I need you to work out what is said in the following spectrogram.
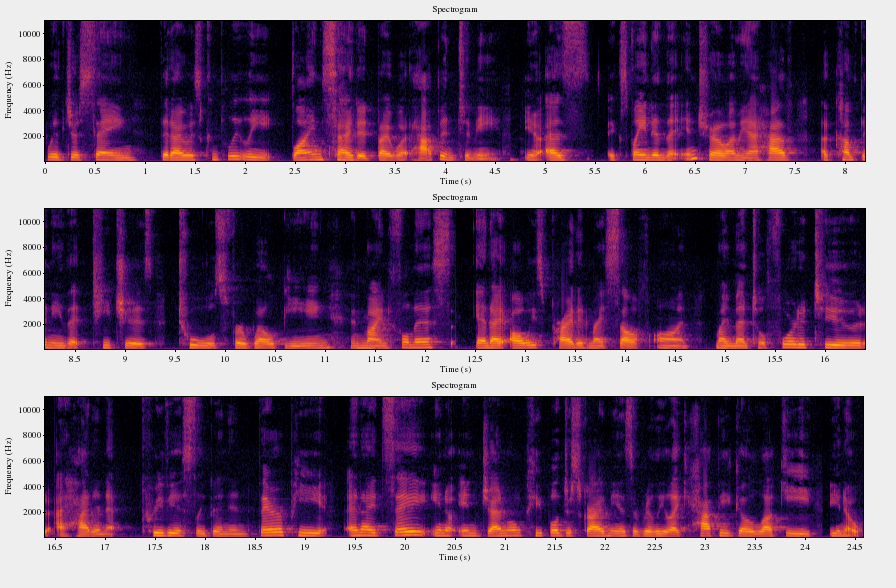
with just saying, that I was completely blindsided by what happened to me. You know, as explained in the intro, I mean, I have a company that teaches tools for well being and mindfulness, and I always prided myself on my mental fortitude. I hadn't previously been in therapy and i'd say you know in general people describe me as a really like happy go lucky you know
